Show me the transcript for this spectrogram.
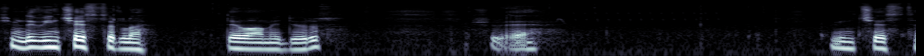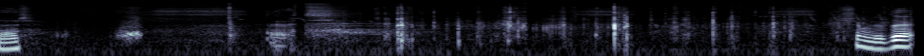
Şimdi Winchester'la devam ediyoruz. Şuraya Winchester. Evet. Şimdi de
